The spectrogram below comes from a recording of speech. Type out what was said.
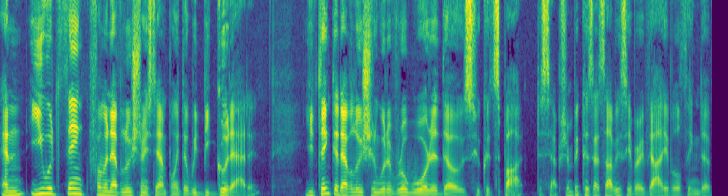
And you would think, from an evolutionary standpoint, that we'd be good at it. You'd think that evolution would have rewarded those who could spot deception because that's obviously a very valuable thing to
